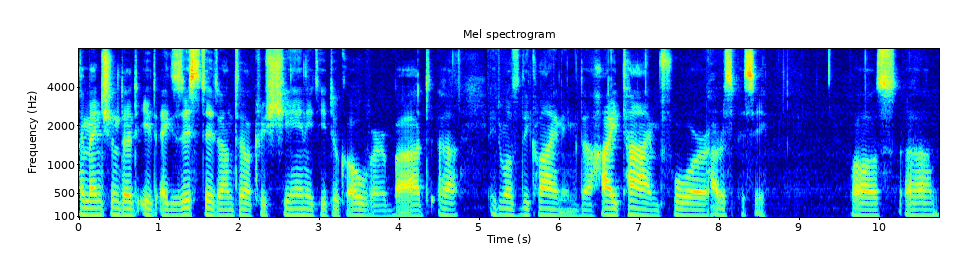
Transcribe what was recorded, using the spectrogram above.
I mentioned that it existed until Christianity took over, but uh, it was declining. The high time for haruspicy was um,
